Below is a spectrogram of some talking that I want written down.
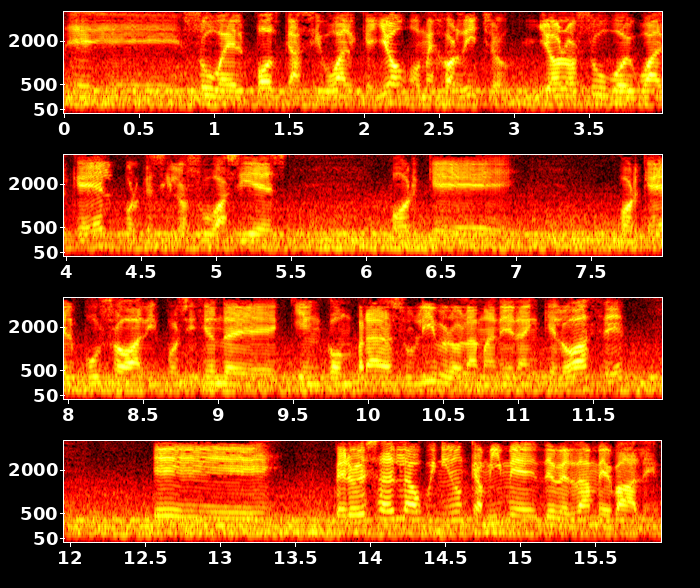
eh, sube el podcast igual que yo, o mejor dicho, yo lo subo igual que él, porque si lo subo así es porque porque él puso a disposición de quien comprara su libro la manera en que lo hace. Eh, pero esa es la opinión que a mí me, de verdad me vale.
